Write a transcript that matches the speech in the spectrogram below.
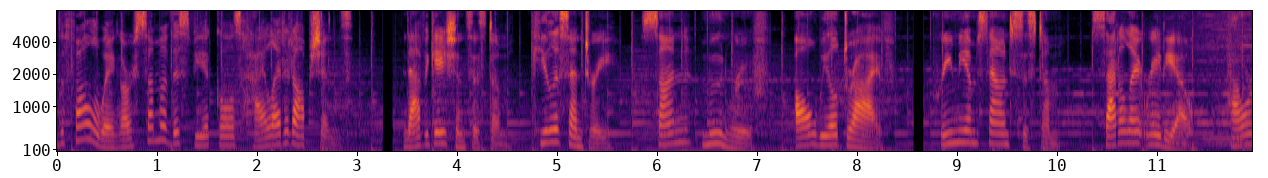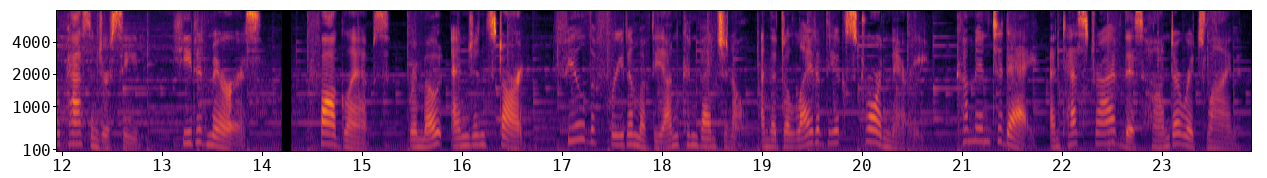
The following are some of this vehicle's highlighted options. Navigation system, keyless entry, sun, moonroof, all-wheel drive, premium sound system, satellite radio, power passenger seat, heated mirrors, fog lamps, remote engine start. Feel the freedom of the unconventional and the delight of the extraordinary. Come in today and test drive this Honda Ridgeline.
